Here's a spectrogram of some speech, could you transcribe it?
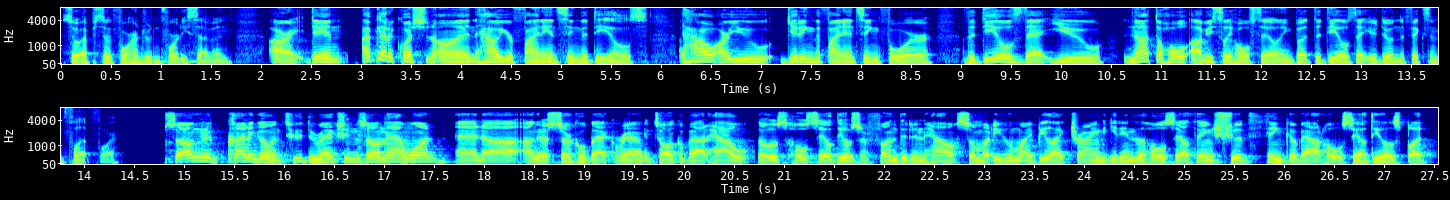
So episode 447. All right, Dan, I've got a question on how you're financing the deals. How are you getting the financing for the deals that you, not the whole, obviously wholesaling, but the deals that you're doing the fix and flip for? So I'm going to kind of go in two directions on that one, and uh, I'm going to circle back around and talk about how those wholesale deals are funded and how somebody who might be like trying to get into the wholesale thing should think about wholesale deals. But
